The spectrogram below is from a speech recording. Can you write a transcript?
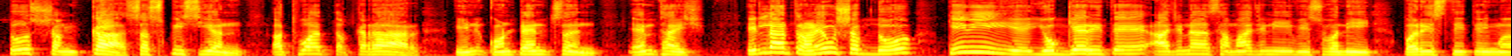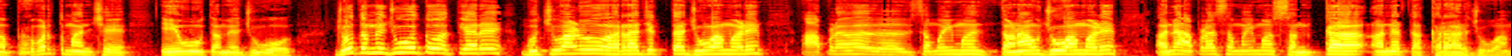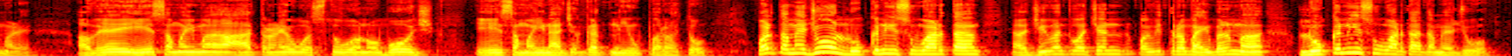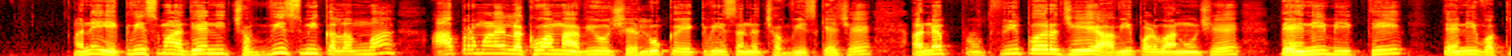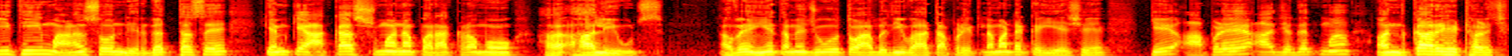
તો શંકા સસ્પિશિયન અથવા તકરાર ઇન કોન્ટેન્શન એમ થાય છે. એટલે આ ત્રણેય શબ્દો કેવી યોગ્ય રીતે આજના સમાજની, વિશ્વની પરિસ્થિતિમાં પ્રવર્તમાન છે એવું તમે જુઓ. જો તમે જુઓ તો અત્યારે ગૂંચવાળો અરાજકતા જોવા મળે, આપણા સમયમાં તણાવ જોવા મળે અને આપણા સમયમાં શંકા અને તકરાર જોવા મળે. હવે એ સમયમાં આ ત્રણેય વસ્તુઓનો બોજ એ સમયના જગતની ઉપર હતો. પણ તમે જુઓ લુકની સુવાર્તા જીવંત વચન પવિત્ર બાઇબલમાં લુકની સુવાર્તા તમે જુઓ. અને એકવીસમાં અધ્યાયની છવ્વીસમી કલમમાં આ પ્રમાણે લખવામાં આવ્યું છે. લુક એકવીસ અને છવ્વીસ કે છે, અને પૃથ્વી પર જે આવી પડવાનું છે, તેની બીકથી, તેની વકીથી માણસો નિર્ગત થશે, કેમ કે આકાશમાંના પરાક્રમો હાલી ઉઠશે હવે અહીંયા તમે જુઓ તો આ બધી વાત આપણે એટલા માટે કહીએ છીએ કે આપણે આ જગતમાં અંધકાર હેઠળ છે.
